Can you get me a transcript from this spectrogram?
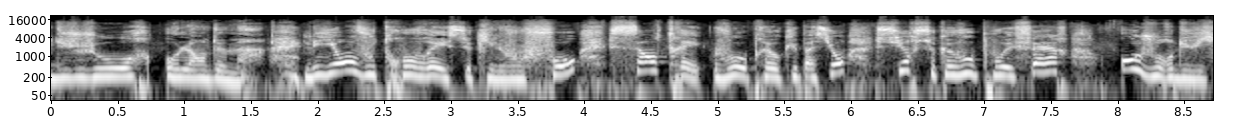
du jour au lendemain. Lion, vous trouverez ce qu'il vous faut. Centrez vos préoccupations sur ce que vous pouvez faire aujourd'hui.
